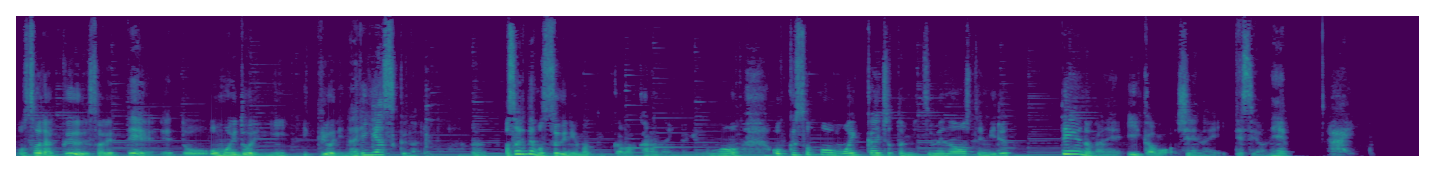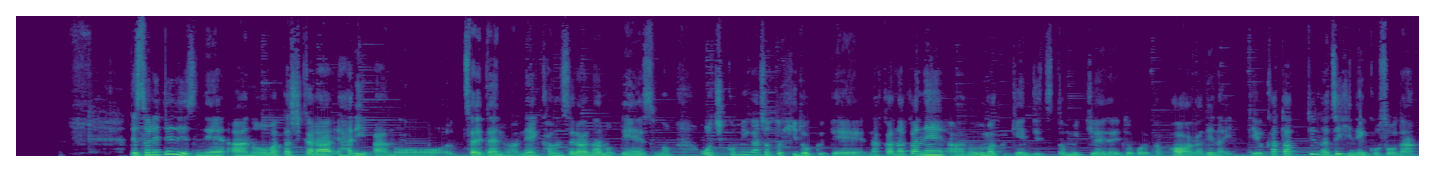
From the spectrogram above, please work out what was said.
おそらくそれって、えっと、思い通りに行くようになりやすくなる。うん。それでもすぐにうまくいくかわからないんだけども、奥底をもう一回ちょっと見つめ直してみるっていうのがね、いいかもしれないですよね。はい。で、それでですね、あの、私からやはり、あの、伝えたいのはね、カウンセラーなので、その、落ち込みがちょっとひどくて、なかなかね、あの、うまく現実と向き合えないどころかパワーが出ないっていう方っていうのは、ぜひね、ご相談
